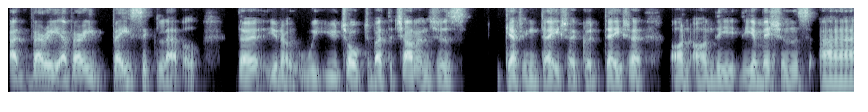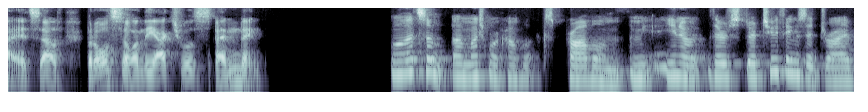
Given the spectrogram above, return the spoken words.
at very a very basic level, the you know we, you talked about the challenges getting data, good data on on the the emissions uh, itself, but also on the actual spending. Well, that's a, a much more complex problem. I mean, you know, there's there are two things that drive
